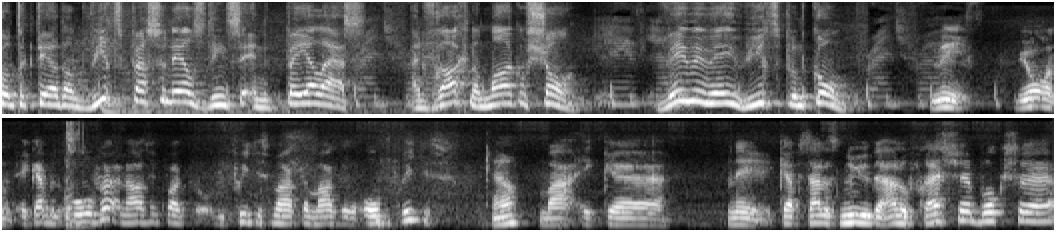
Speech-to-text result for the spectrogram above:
Contacteer dan Wiert Personeelsdiensten in het PLS en vraag naar Mark of Sean. www.wierts.com Nee, Bjorn, ik heb een oven en als ik wat frietjes maak, dan maak ik ovenfrietjes. Ja. Maar ik, eh, nee, ik heb zelfs nu de HelloFresh eh, box eh,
